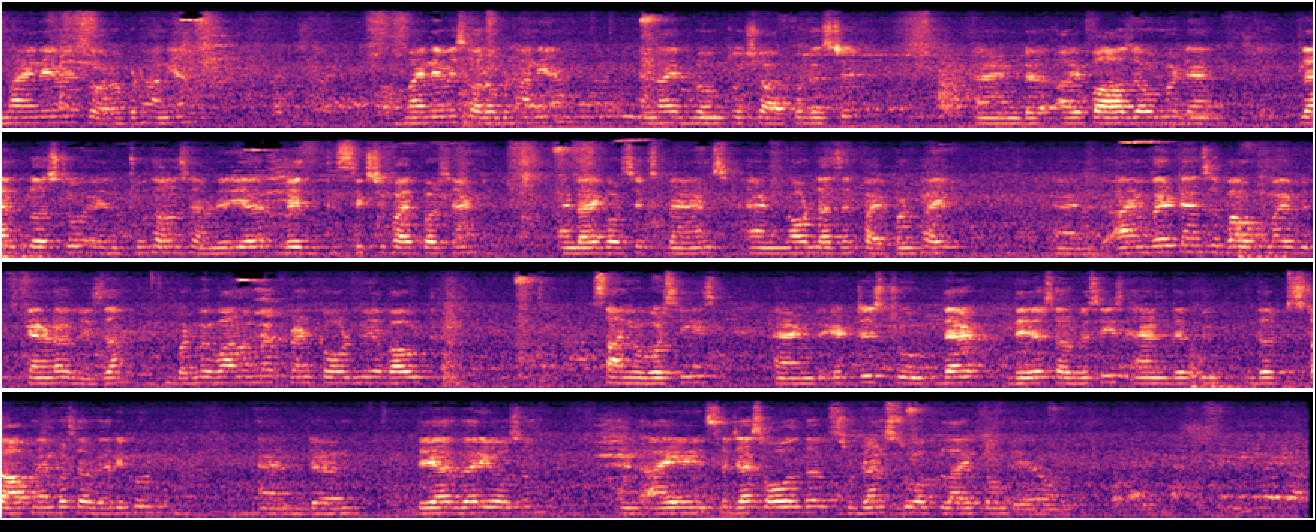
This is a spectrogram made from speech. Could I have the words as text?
My name is Saurabh Pathania. My name is Saurabh Pathania and I belong to Sharpur district. And uh, I passed out my 10 10th plus 2 in 2017 year with 65% and I got 6 bands and not less than 5.5 and I am very tense about my Canada visa but my one of my friend told me about Sai Overseas and it is true that their services and the, the staff members are very good. And um, they are very awesome and I suggest all the students to apply from there on.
